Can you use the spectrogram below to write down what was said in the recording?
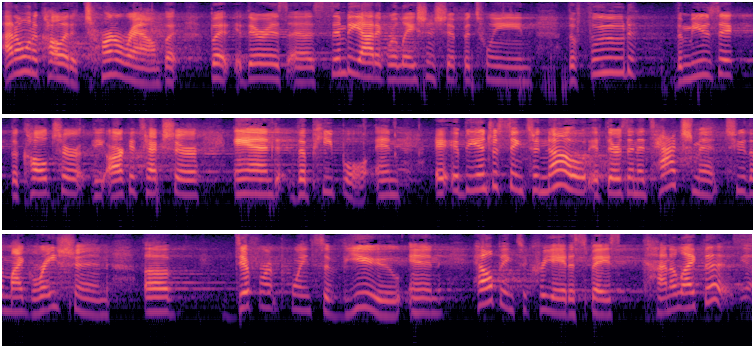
I don't want to call it a turnaround, but, but there is a symbiotic relationship between the food, the music, the culture, the architecture, and the people. And it'd be interesting to note if there's an attachment to the migration of different points of view in helping to create a space kind of like this. Yeah.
